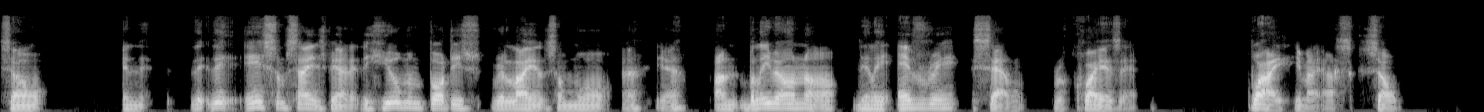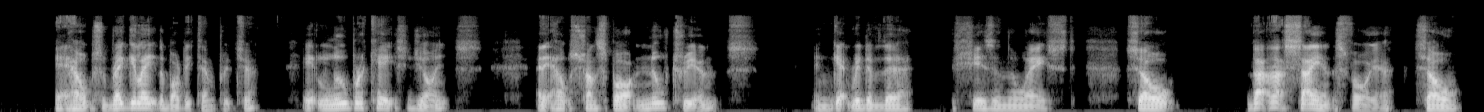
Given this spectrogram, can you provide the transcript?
So, and the, the, here's some science behind it: the human body's reliance on water, yeah, and believe it or not, nearly every cell requires it. Why, you might ask? So, it helps regulate the body temperature, it lubricates joints, and it helps transport nutrients and get rid of the shiz and the waste. So that that's science for you. So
